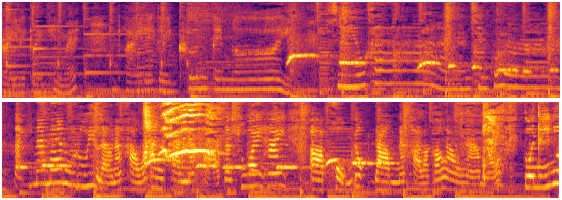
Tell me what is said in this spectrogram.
ลายเล็กๆเห็นไหมลายเล็กๆขึ้นเต็มเลยคิ้วค่ะงานคิ้วก็มาจากที่แม่แม่รู้รู้ๆอยู่แล้วนะคะ ว่าอัญชันนะคะจะช่วยให้อ่าผมดกดำนะคะ แล้วก็เงางามเนาะตัวนี้มี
